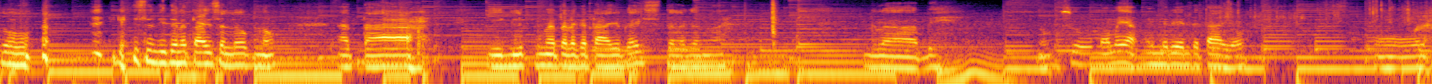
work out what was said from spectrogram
So, guys, nandito na tayo sa loob, no? At uh, iglip na talaga tayo, guys. Talagang ah, grabe. No? So, mamaya may merienda tayo. Oh, wala.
